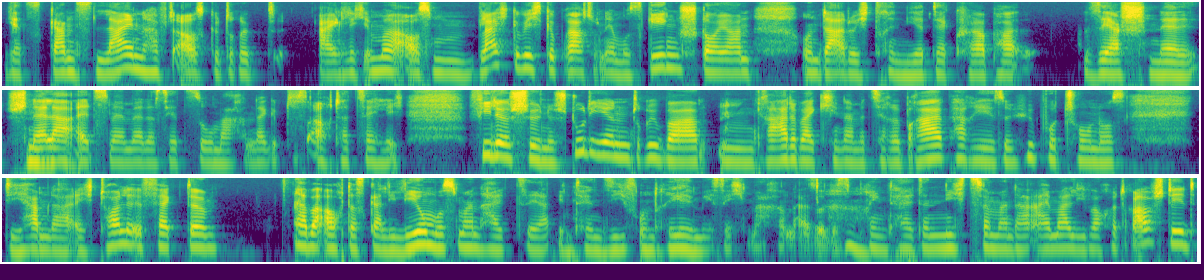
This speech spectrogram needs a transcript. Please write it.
jetzt ganz laienhaft ausgedrückt eigentlich immer aus dem Gleichgewicht gebracht und er muss gegensteuern und dadurch trainiert der Körper sehr schnell, schneller mhm. als wenn wir das jetzt so machen. Da gibt es auch tatsächlich viele schöne Studien drüber, gerade bei Kindern mit Zerebralparese, Hypotonus, die haben da echt tolle Effekte. Aber auch das Galileo muss man halt sehr intensiv und regelmäßig machen. Also das ah. bringt halt dann nichts, wenn man da einmal die Woche draufsteht.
